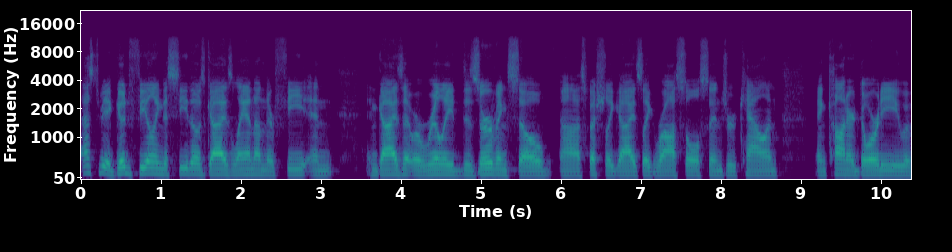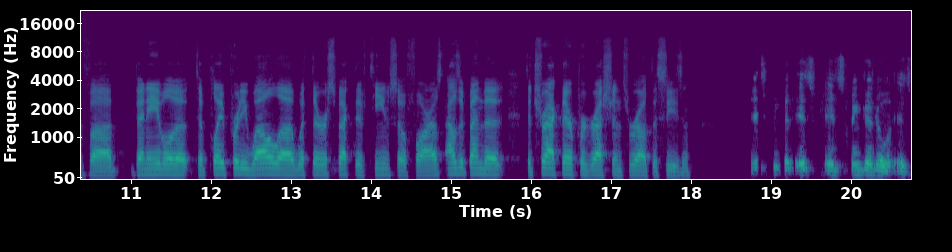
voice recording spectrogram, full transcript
has to be a good feeling to see those guys land on their feet and and guys that were really deserving so, uh, especially guys like Ross Olson, Drew Callan, and Connor Doherty, who have uh, been able to, to play pretty well uh, with their respective teams so far. How's, how's it been to to track their progression throughout the season? It's it's it's been good to it's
